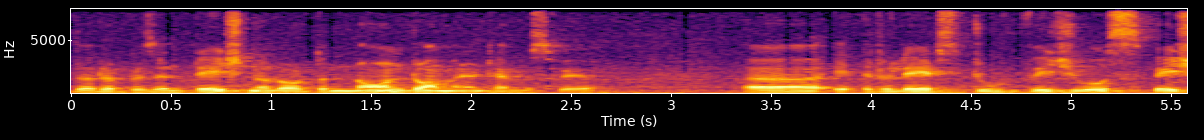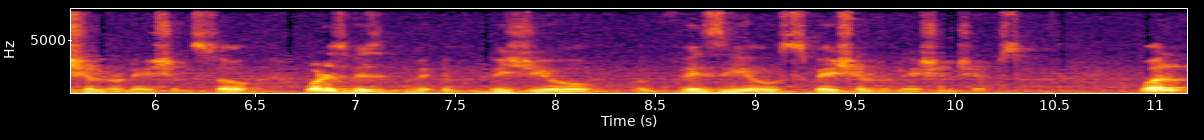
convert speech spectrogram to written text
the representational or the non-dominant hemisphere uh, it relates to visuo-spatial relations. So what is vis visio visio-spatial relationships? Well,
